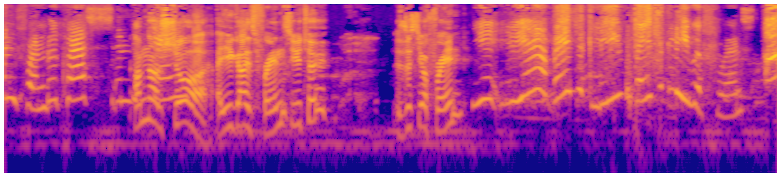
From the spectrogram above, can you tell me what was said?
friend friend requests? I'm not game? sure. Are you guys friends, you two? Is this your friend? Yeah, Yeah, basically, basically we're friends.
